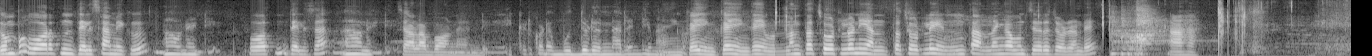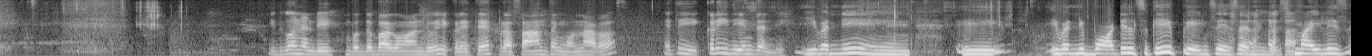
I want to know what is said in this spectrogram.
దుంప ఊరుతుంది తెలుసా మీకు? అవునండి. ఊరుతుంది తెలుసా? అవునండి. చాలా బాగున్నాయండి. ఇక్కడ కూడా బుద్ధుడు ఉన్నారండి ఇంకా ఇంకా ఇంకా ఉన్నంత చోట్లోని ఎంత చోట్ల ఎంత అందంగా ఉంచారో చూడండి. ఆహా. ఇదిగోనండి బుద్ధ భగవానుడు ఇక్కడైతే ప్రశాంతంగా ఉన్నారు. అయితే ఇక్కడ ఇది ఏంటండి? ఇవన్నీ ఈ ఇవన్నీ బాటిల్స్కి పెయింట్స్ వేసానండి. స్మైలీస్.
